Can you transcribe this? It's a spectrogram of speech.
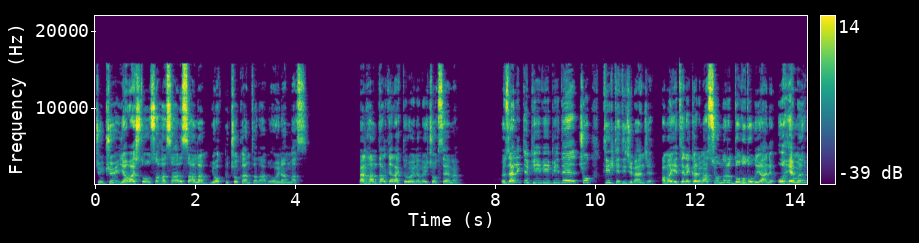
Çünkü yavaş da olsa hasarı sağlam. Yok bu çok hantal abi oynanmaz. Ben hantal karakter oynamayı çok sevmem. Özellikle PvP'de çok tilt edici bence. Ama yetenek animasyonları dolu dolu yani. O hammer,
